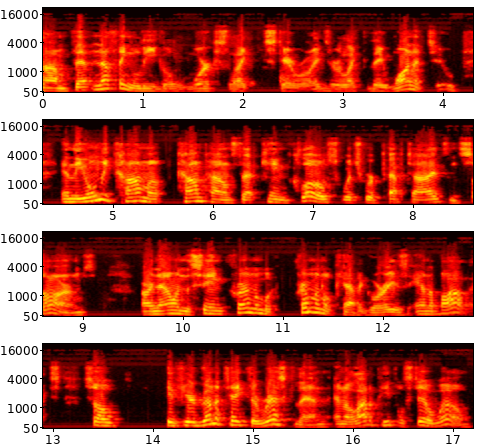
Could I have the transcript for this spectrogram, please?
um, that nothing legal works like steroids or like they want it to, and the only com- compounds that came close, which were peptides and SARMs, are now in the same criminal criminal category as anabolics. So, if you're going to take the risk, then, and a lot of people still will,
